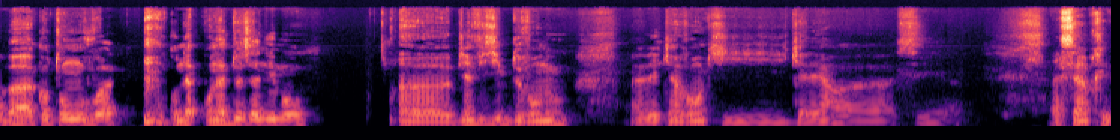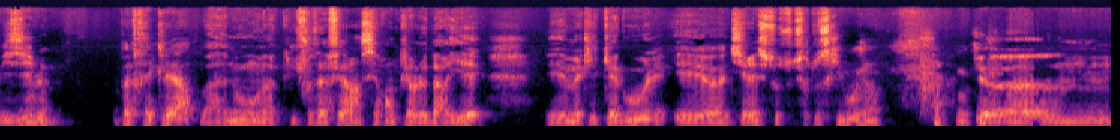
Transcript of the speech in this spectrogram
Ah bah, Quand on voit qu'on a, qu'on a deux animaux euh, bien visibles devant nous, avec un vent qui, qui a l'air euh, assez, assez imprévisible, pas très clair, bah, nous, on n'a qu'une chose à faire, hein, c'est remplir le barillet et mettre les cagoules et euh, tirer sur, tout ce qui bouge. Hein. Donc, euh,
